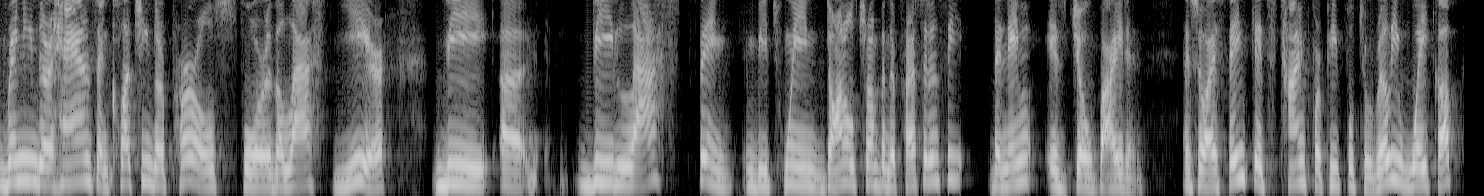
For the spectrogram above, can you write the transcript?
wringing their hands and clutching their pearls for the last year. The uh, the last thing in between Donald Trump and the presidency, the name is Joe Biden. And so I think it's time for people to really wake up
